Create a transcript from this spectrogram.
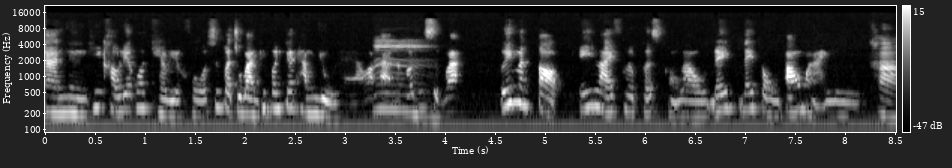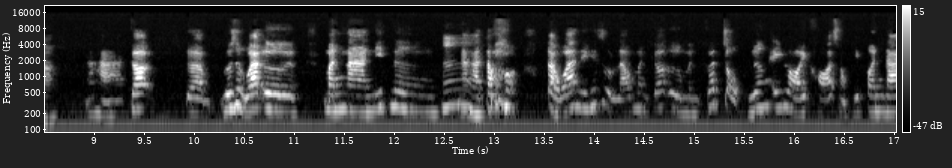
งานหนึ่งที่เขาเรียกว่า career coach ซึ่งปัจจุบันพี่เปิ้ลก็ทำอยู่แล้วอะค่ะอืมแล้วก็รู้สึกว่าเอ้ยมันตอบไอ้ life purpose ของเราได้ได้ตรงเป้าหมายเลยค่ะนะคะ ก็ก็ รู้สึกว่าเออ มันนานนิดนึงอืมนะคะแต่ว่าแต่ว่าในที่สุดแล้วมันก็เออมันก็จบเรื่องไอ้ร้อยคอร์สของพี่เปิ้ลได้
